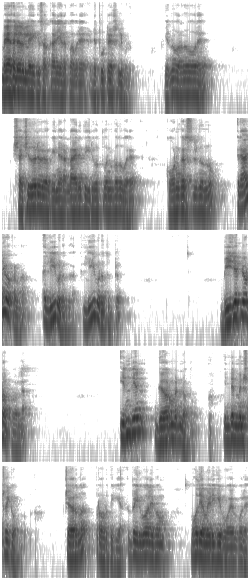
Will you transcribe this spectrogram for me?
മേഖലകളിലേക്ക് സർക്കാർ ചിലപ്പോൾ അവരെ ഡെപ്യൂട്ടേഷനിൽ വിടും. എന്ന് പറഞ്ഞതുപോലെ ശശി തരൂരൊക്കെ ഇനി രണ്ടായിരത്തി ഇരുപത്തി ഒൻപത് വരെ കോൺഗ്രസിൽ നിന്നും രാജിവെക്കണ്ട ലീവ് എടുക്കുക. ലീവ് എടുത്തിട്ട് ബി ജെ പിയോടൊപ്പമല്ല ഇന്ത്യൻ ഗവൺമെന്റിനൊപ്പം ഇന്ത്യൻ മിനിസ്ട്രിക്കൊപ്പം ചേർന്ന് പ്രവർത്തിക്കുക. ഇപ്പോൾ ഇതുപോലെ ഇപ്പം മോദി അമേരിക്കയിൽ പോയ പോലെ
